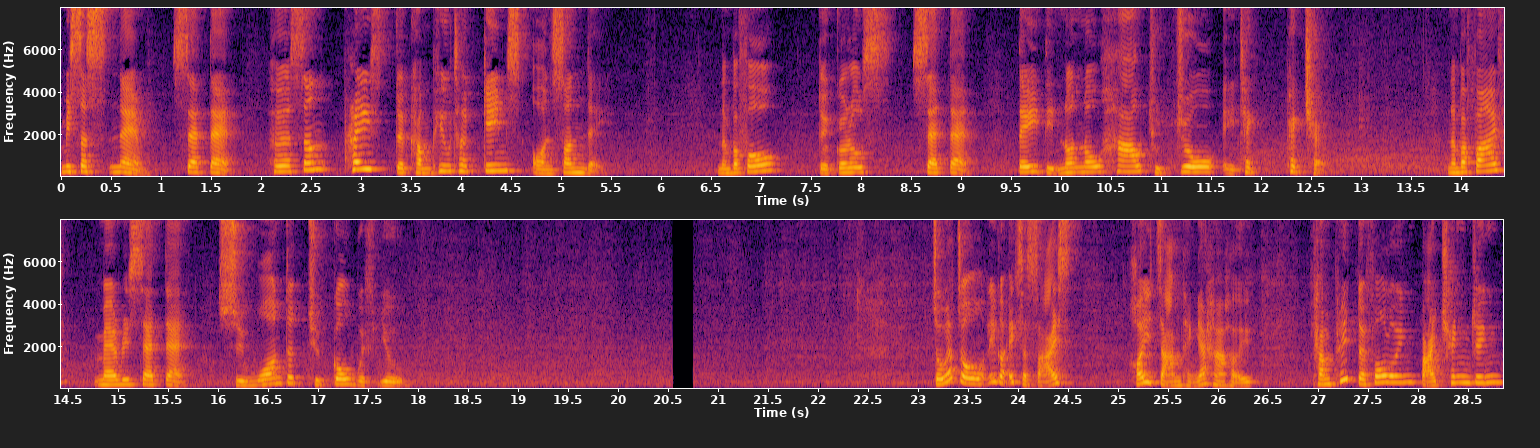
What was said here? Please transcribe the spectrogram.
Mrs. Nam said that her son plays the computer games on Sunday. Number four, the girls said that they did not know how to draw a picture. Number five, Mary said that she wanted to go with you. 做一做呢个 exercise，可以暂停一下佢， Complete the following by changing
